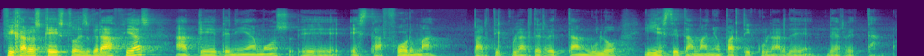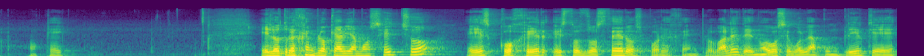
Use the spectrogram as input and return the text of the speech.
Fijaros que esto es gracias a que teníamos eh, esta forma particular de rectángulo y este tamaño particular de, rectángulo. ¿ok? El otro ejemplo que habíamos hecho es coger estos dos ceros, por ejemplo, ¿vale? De nuevo se vuelve a cumplir que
